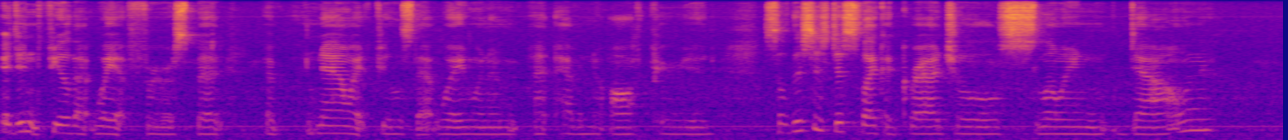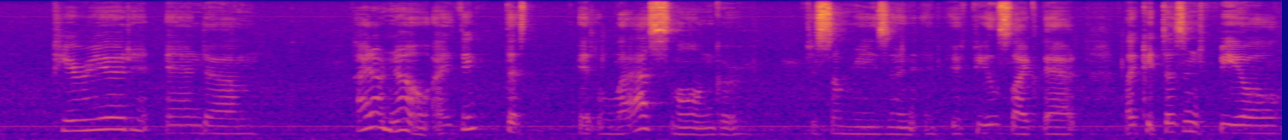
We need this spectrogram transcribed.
it didn't feel that way at first, but now it feels that way when I'm having an off period. So this is just like a gradual slowing down period, and um, I don't know, I think that it lasts longer for some reason. It, it feels like that, like it doesn't feel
